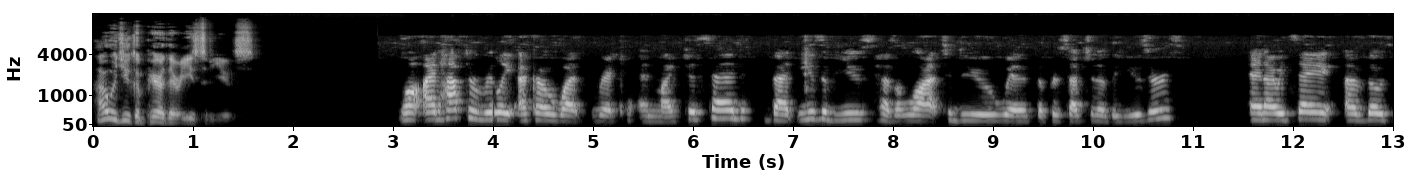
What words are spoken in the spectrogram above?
How would you compare their ease of use? Well, I'd have to really echo what Rick and Mike just said, that ease of use has a lot to do with the perception of the users. And I would say of those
